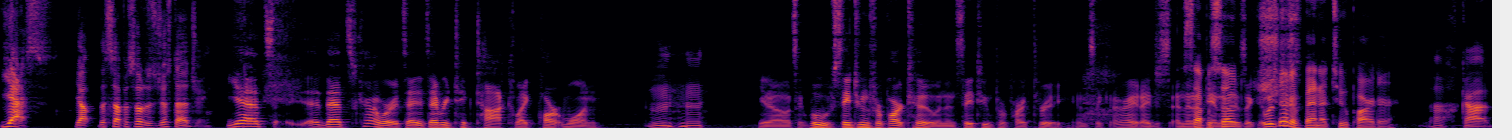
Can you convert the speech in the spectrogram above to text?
Yes. Yep, this episode is just edging. yeah it's uh, that's kind of where it's at it's every tiktok like part one Mhm. you know it's like woo stay tuned for part two and then stay tuned for part three and it's like all right i just and then This at the end it, episode like it was should have been a two-parter. Oh god.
